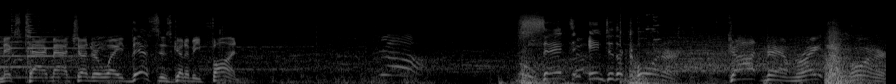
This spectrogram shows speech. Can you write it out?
Mixed tag match underway. This is going to be fun. Sent into the corner. Got them right in the corner.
